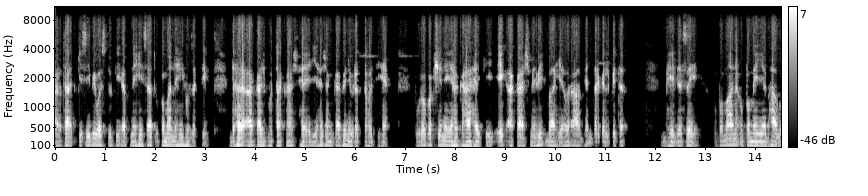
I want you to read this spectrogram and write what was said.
अर्थात किसी भी वस्तु की अपने ही साथ उपमा नहीं हो सकती। धर आकाश भूताकाश है, यह शंका भी निवृत्त होती है। पूर्व पक्षी ने यह कहा है कि एक आकाश में भी बाह्य और आभ्यंतर कल्पित भेद से उपमान उपमेय भाव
